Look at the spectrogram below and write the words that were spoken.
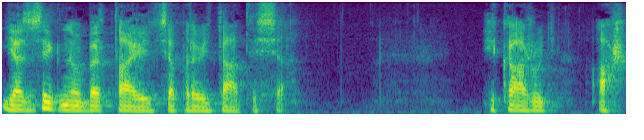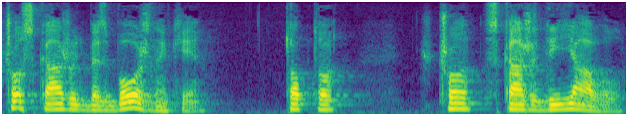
язик не обертається привітатися. І кажуть, а що скажуть безбожники? Тобто, що скаже диявол?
